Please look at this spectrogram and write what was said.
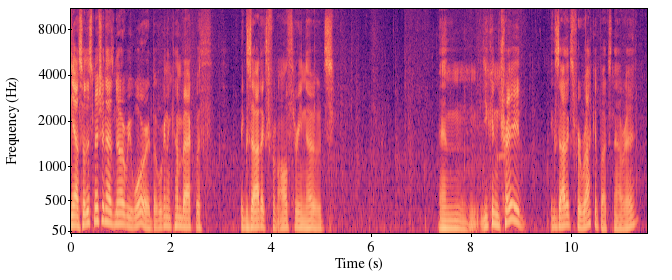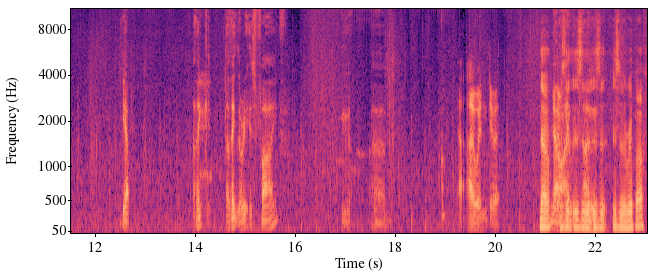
Yeah, so this mission has no reward, but we're going to come back with exotics from all three nodes. And you can trade exotics for rocket bucks now, right? Yep. I think I think the rate is five. Yeah. Um, I- I wouldn't do it. No, No, Is I it, would- is, it, I is it is it a ripoff?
